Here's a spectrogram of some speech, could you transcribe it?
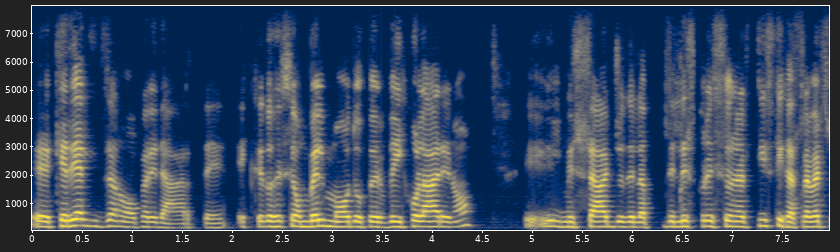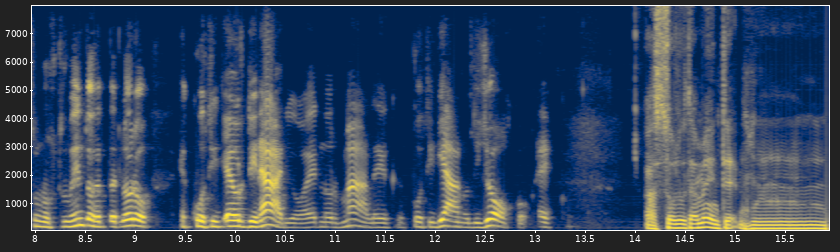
eh, che realizzano opere d'arte. E credo che sia un bel modo per veicolare no? il messaggio della, dell'espressione artistica attraverso uno strumento che per loro è, quotid- è ordinario, è normale, è quotidiano, di gioco. Ecco. Assolutamente. Mm,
